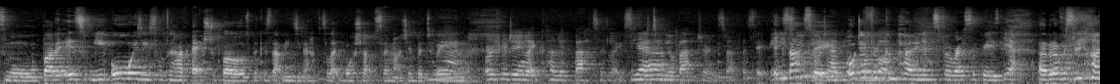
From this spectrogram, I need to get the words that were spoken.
small, but it is you, always useful to have extra bowls because that means you don't have to like wash up so much in between. Yeah. Or if you're doing like coloured batter, like splitting Yeah. your batter and stuff. It's, Exactly, to have more or different components for recipes. Yeah. Uh, but obviously, I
